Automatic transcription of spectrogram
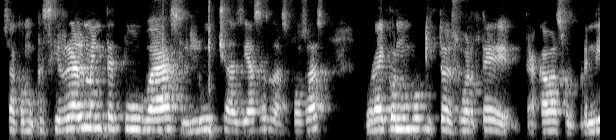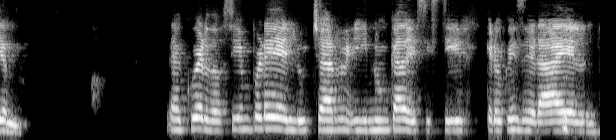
O sea, como que si realmente tú vas y luchas y haces las cosas, por ahí con un poquito de suerte te acabas sorprendiendo. De acuerdo, siempre luchar y nunca desistir, creo que será el,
